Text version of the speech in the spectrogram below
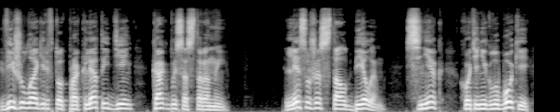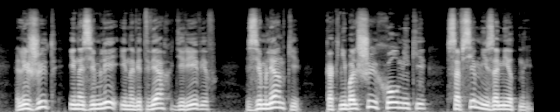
вижу лагерь в тот проклятый день как бы со стороны. Лес уже стал белым, снег, хоть и не глубокий, лежит и на земле, и на ветвях деревьев. Землянки, как небольшие холмики, совсем незаметны.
